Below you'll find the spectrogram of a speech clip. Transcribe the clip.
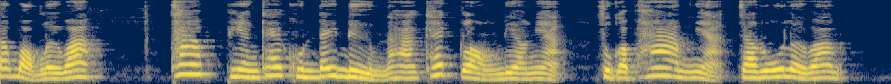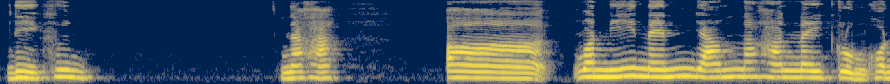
ต้องบอกเลยว่า ถ้าเพียงแค่คุณได้ดื่มนะคะ แค่กล่องเดียวเนี่ยสุขภาพเนี่ยจะรู้เลยว่าดีขึ้นนะคะวันนี้เน้นย้ำนะคะในกลุ่มคน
